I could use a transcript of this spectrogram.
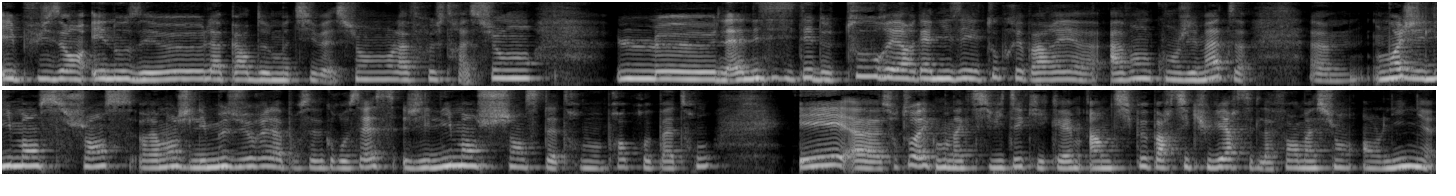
épuisant et nauséeux, la perte de motivation, la frustration, la nécessité de tout réorganiser et tout préparer euh, avant le congé mat. Euh, moi j'ai l'immense chance, vraiment je l'ai mesuré là pour cette grossesse, j'ai l'immense chance d'être mon propre patron. Et euh, surtout avec mon activité qui est quand même un petit peu particulière, c'est de la formation en ligne,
